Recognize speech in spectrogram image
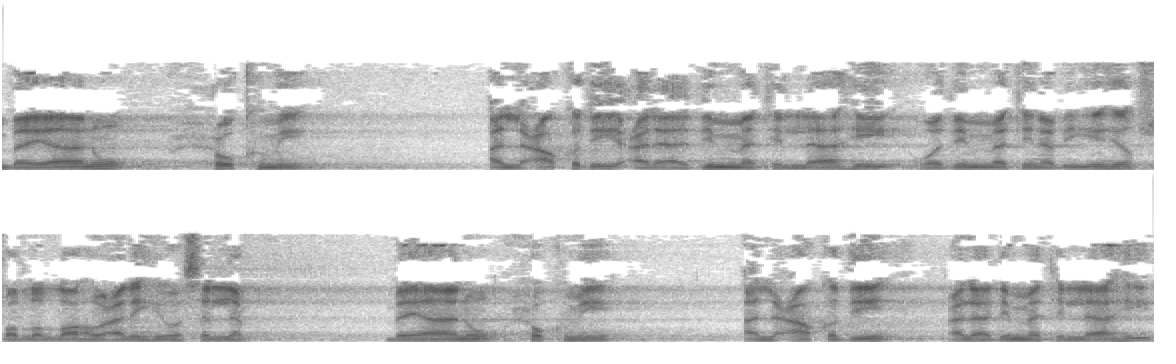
بيان حكم العقد على ذمة الله وذمة نبيه صلى الله عليه وسلم. بيان حكم العقد على ذمة الله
